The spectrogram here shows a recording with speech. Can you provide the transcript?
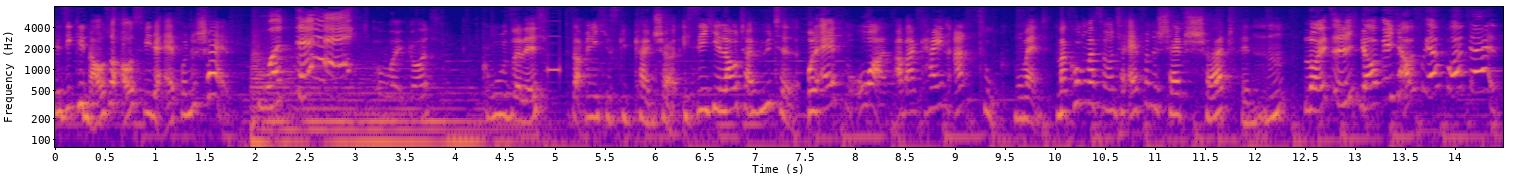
Der sieht genauso aus wie der Elf und der Shelf. What the heck? Oh mein Gott. Gruselig. Sag mir nicht, es gibt kein Shirt. Ich sehe hier lauter Hüte und Elfenohren, aber keinen Anzug. Moment. Mal gucken, was wir unter Elf und the Shelf Shirt finden. Leute, ich glaube, ich hab's gefunden.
